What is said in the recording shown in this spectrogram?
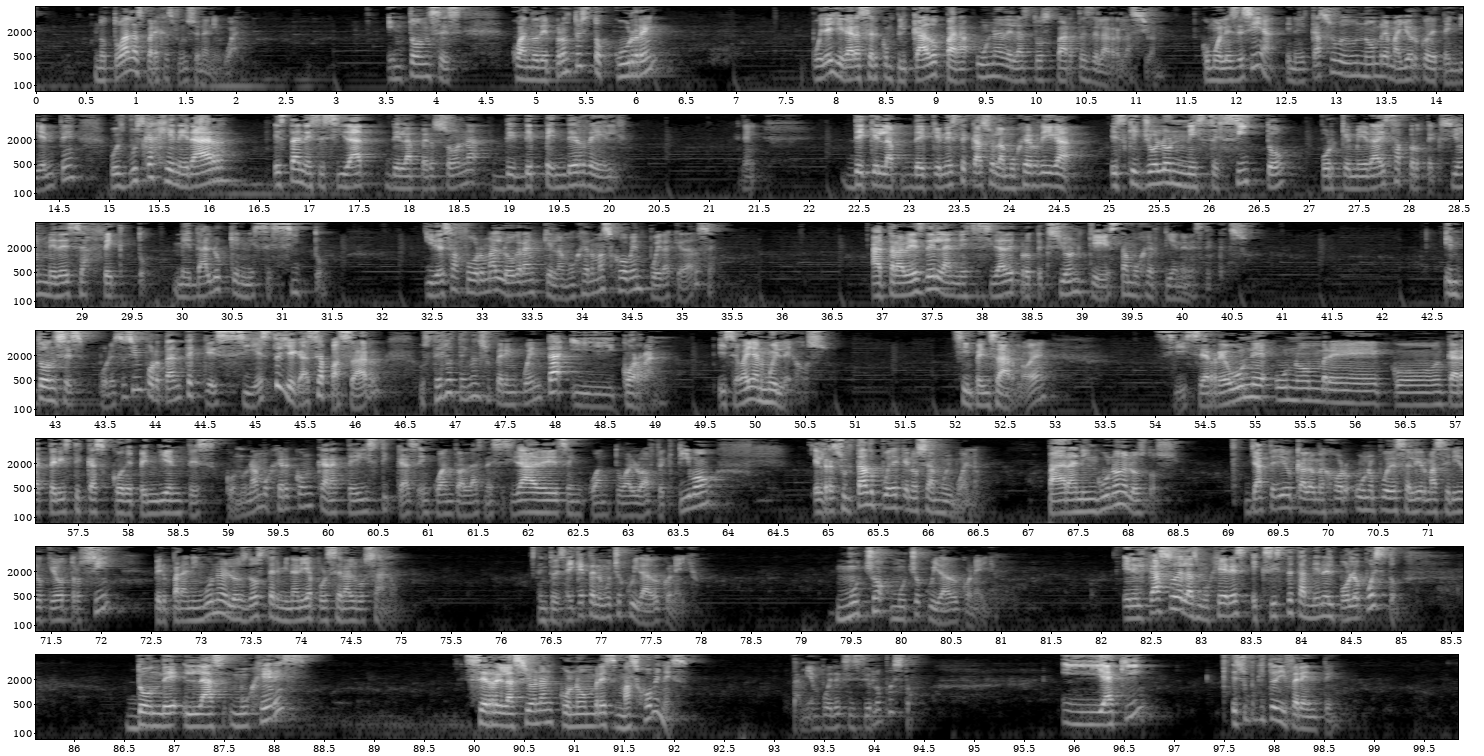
No todas las parejas funcionan igual. Entonces, cuando de pronto esto ocurre, puede llegar a ser complicado para una de las dos partes de la relación. Como les decía, en el caso de un hombre mayor codependiente, pues busca generar esta necesidad de la persona de depender de él. De, que la, de que en este caso la mujer diga, es que yo lo necesito porque me da esa protección, me da ese afecto me da lo que necesito. Y de esa forma logran que la mujer más joven pueda quedarse. A través de la necesidad de protección que esta mujer tiene en este caso. Entonces, por eso es importante que si esto llegase a pasar, ustedes lo tengan súper en cuenta y corran. Y se vayan muy lejos. Sin pensarlo, ¿eh? si se reúne un hombre con características codependientes con una mujer con características en cuanto a las necesidades, en cuanto a lo afectivo, el resultado puede que no sea muy bueno. Para ninguno de los dos. Ya te digo que a lo mejor uno puede salir más herido que otro, sí, pero para ninguno de los dos terminaría por ser algo sano. Entonces hay que tener mucho cuidado con ello. Mucho, mucho cuidado con ello. En el caso de las mujeres existe también el polo opuesto, donde las mujeres se relacionan con hombres más jóvenes. También puede existir lo opuesto. Y aquí es un poquito diferente.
